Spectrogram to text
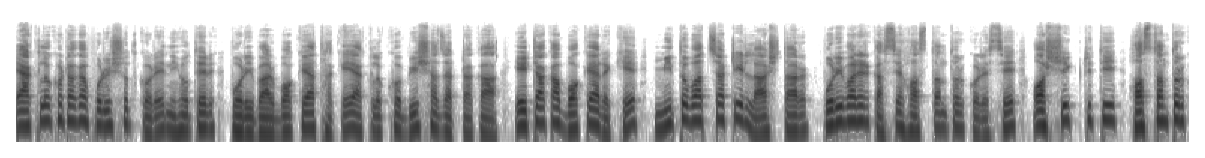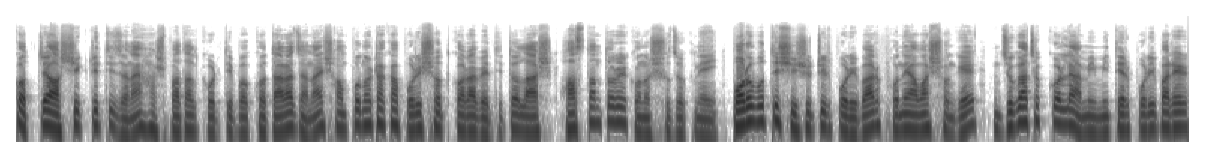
এক লক্ষ টাকা পরিশোধ করে নিহতের পরিবার বকেয়া থাকে এক লক্ষ বিশ হাজার টাকা। এই টাকা বকেয়া রেখে মৃত বাচ্চাটির লাশ তার পরিবারের কাছে হস্তান্তর করেছে। অস্বীকৃতি হস্তান্তর করতে অস্বীকৃতি জানায় হাসপাতাল কর্তৃপক্ষ। তারা জানায়, সম্পূর্ণ টাকা পরিশোধ করা ব্যতীত লাশ হস্তান্তরের কোনো সুযোগ নেই। পরবর্তী শিশুটির পরিবার ফোনে আমার সঙ্গে যোগাযোগ করলে আমি মৃতের পরিবারের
